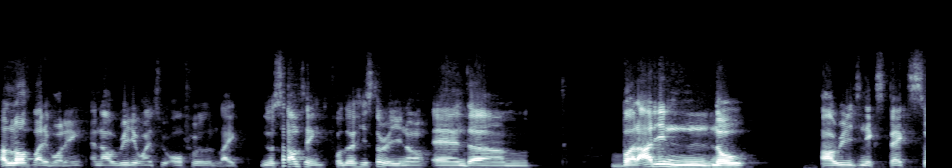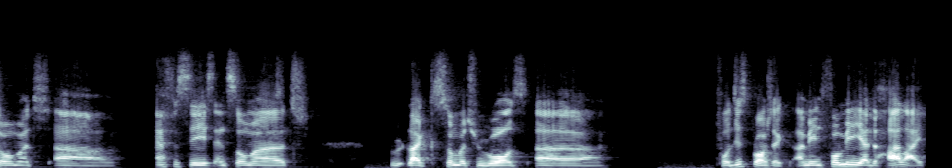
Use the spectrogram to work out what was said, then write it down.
I love bodyboarding, and I really wanted to offer like you know something for the history, you know. And um, but I didn't know. I really didn't expect so much uh, emphasis and so much like so much rewards. Uh, for this project. I mean, for me, yeah, the highlight,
